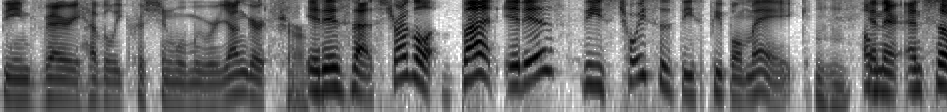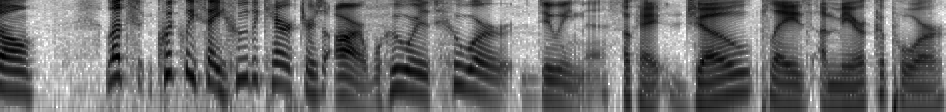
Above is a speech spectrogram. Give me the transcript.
being very heavily Christian when we were younger, it is that struggle, but it is these choices these people make in there, and so. Let's quickly say who the characters are. Who is who are doing this? Okay, Joe plays Amir Kapoor,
